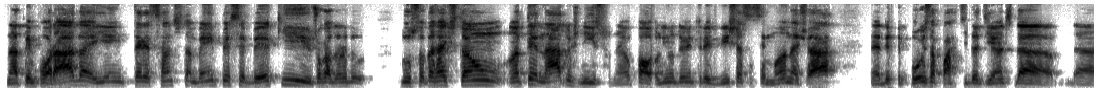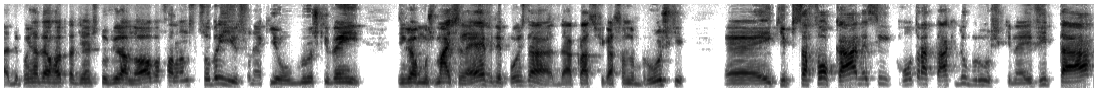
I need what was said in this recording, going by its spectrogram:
na temporada e é interessante também perceber que o jogador do, do Santa já estão antenados nisso. Né? O Paulinho deu entrevista essa semana já, né, depois da partida diante da, da, depois da derrota diante do Vila Nova, falando sobre isso, né? Que o Brusque vem, digamos, mais leve depois da, da classificação do Brusque, é, e que precisa focar nesse contra-ataque do Brusque, né? Evitar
